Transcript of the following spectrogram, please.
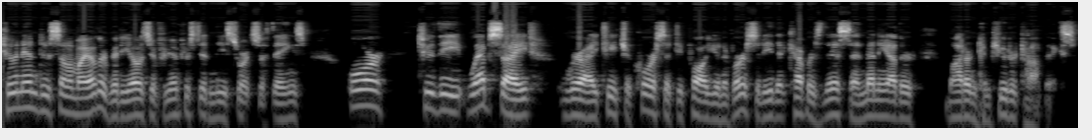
Tune in to some of my other videos if you're interested in these sorts of things, or to the website where I teach a course at DePaul University that covers this and many other modern computer topics.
